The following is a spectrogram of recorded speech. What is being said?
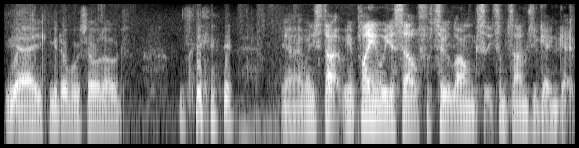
yeah, you can get over soloed. Yeah, when you start when you're playing with yourself for too long, so sometimes you get get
